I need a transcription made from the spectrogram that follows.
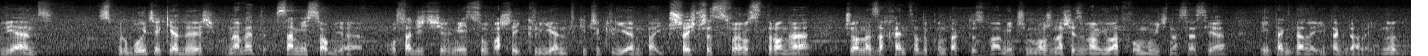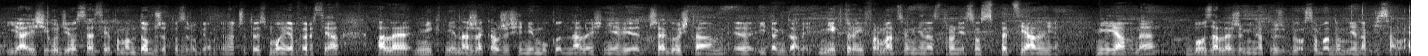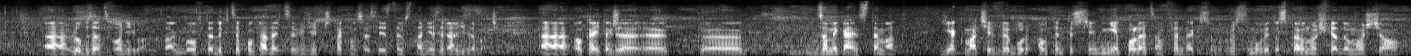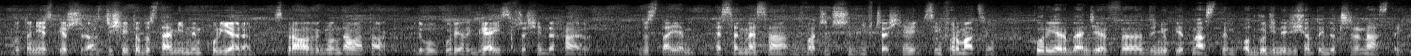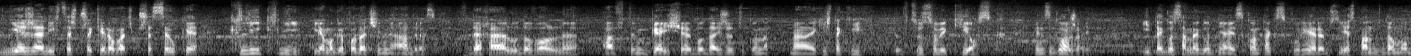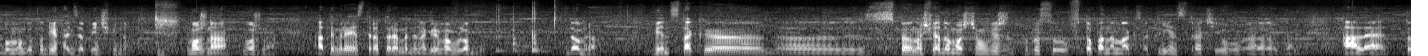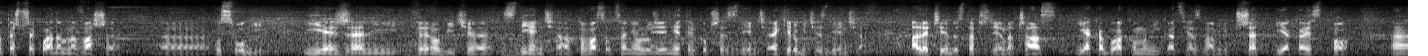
Więc spróbujcie kiedyś, nawet sami sobie, usadzić się w miejscu waszej klientki czy klienta i przejść przez swoją stronę, czy ona zachęca do kontaktu z wami, czy można się z wami łatwo umówić na sesję i tak dalej, i tak dalej. No, ja jeśli chodzi o sesję, to mam dobrze to zrobione. Znaczy to jest moja wersja, ale nikt nie narzekał, że się nie mógł odnaleźć, nie wie czegoś tam e, i tak dalej. Niektóre informacje u mnie na stronie są specjalnie niejawne, bo zależy mi na tym, żeby osoba do mnie napisała e, lub zadzwoniła, tak? bo wtedy chcę pogadać, chcę wiedzieć, czy taką sesję jestem w stanie zrealizować. E, ok, także e, e, zamykając temat, jak macie wybór, autentycznie nie polecam FedExu. Po prostu mówię to z pełną świadomością, bo to nie jest pierwszy raz. Dzisiaj to dostałem innym kurierem. Sprawa wyglądała tak. I to był kurier Gaze, wcześniej DHL. Dostaję SMS-a 2 czy 3 dni wcześniej z informacją. Kurier będzie w dniu 15 od godziny 10 do 14. Jeżeli chcesz przekierować przesyłkę, kliknij. Ja mogę podać inny adres. W DHL-u dowolny, a w tym Gejsie bodajże tylko na, na jakiś taki w cudzysłowie kiosk, więc gorzej. I tego samego dnia jest kontakt z kurierem. Jest pan w domu, bo mogę podjechać za 5 minut. Można? Można. A tym rejestratorem będę nagrywał vlogi. Dobra. Więc tak e, e, z pełną świadomością mówię, że po prostu wtopa na maksa. Klient stracił e, ten. Ale to też przekładam na Wasze usługi. Jeżeli Wy robicie zdjęcia, to Was ocenią ludzie nie tylko przez zdjęcia, jakie robicie zdjęcia, ale czy je dostarczycie na czas, jaka była komunikacja z Wami przed i jaka jest po.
